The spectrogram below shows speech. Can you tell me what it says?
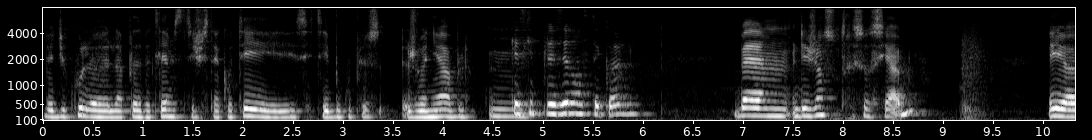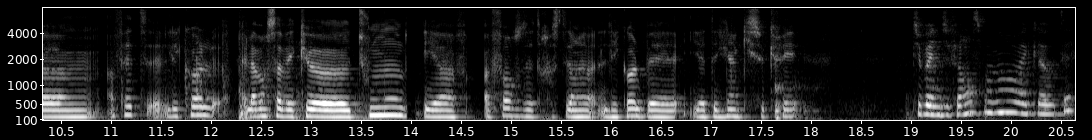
ben, du coup, le- la place Bethléem c'était juste à côté et c'était beaucoup plus joignable. Hmm. Qu'est-ce qui te plaisait dans cette école? Ben, les gens sont très sociables. Et euh, en fait, l'école, elle avance avec euh, tout le monde. Et à, à force d'être resté dans l'école, ben, il y a des liens qui se créent. Tu vois une différence maintenant avec là où t'es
